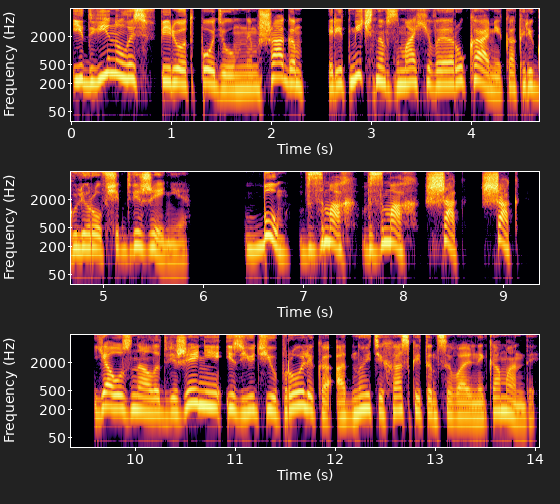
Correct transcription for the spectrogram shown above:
и двинулась вперед подиумным шагом, ритмично взмахивая руками, как регулировщик движения. Бум! Взмах! Взмах! Шаг! Шаг! Я узнала движение из YouTube-ролика одной техасской танцевальной команды.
